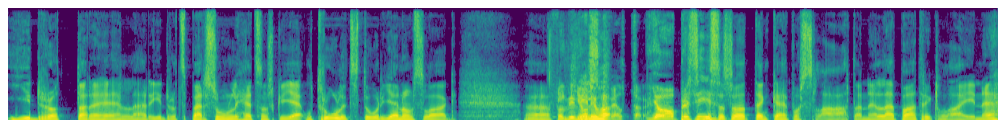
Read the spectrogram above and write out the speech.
idrottare eller idrottspersonlighet som skulle ge otroligt stor genomslag. Uh, En kioskvältare. Ja, precis. Och så tänker jag på Zlatan eller Patrik Laine.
